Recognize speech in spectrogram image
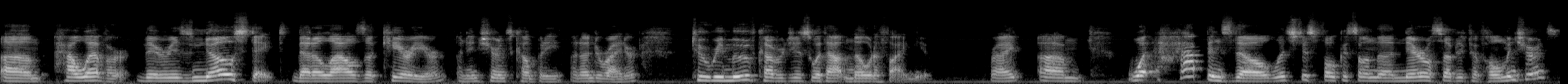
Um, however, there is no state that allows a carrier, an insurance company, an underwriter, to remove coverages without notifying you, right? Um, what happens though, let's just focus on the narrow subject of home insurance.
